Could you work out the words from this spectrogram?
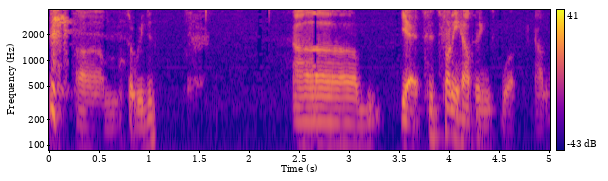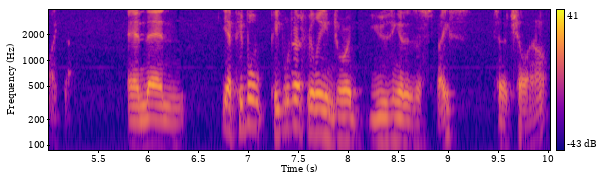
um, so we did. Um, yeah, it's it's funny how things work out like that, and then yeah, people people just really enjoyed using it as a space to chill out.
